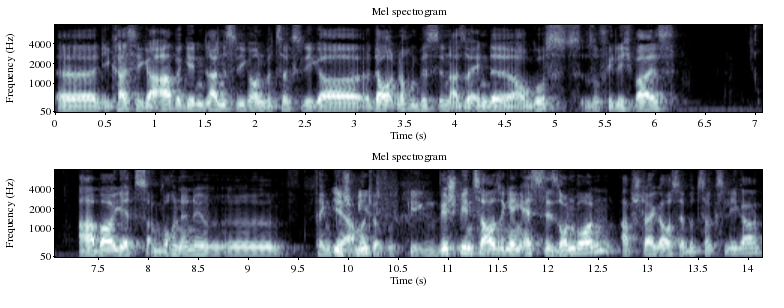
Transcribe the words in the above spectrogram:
Äh, die Kreisliga A beginnt, Landesliga und Bezirksliga dauert noch ein bisschen, also Ende August, so viel ich weiß. Aber jetzt am Wochenende äh, fängt Ihr der Amateur gegen Wir spielen zu Hause gegen SC Sonnborn, Absteiger aus der Bezirksliga.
